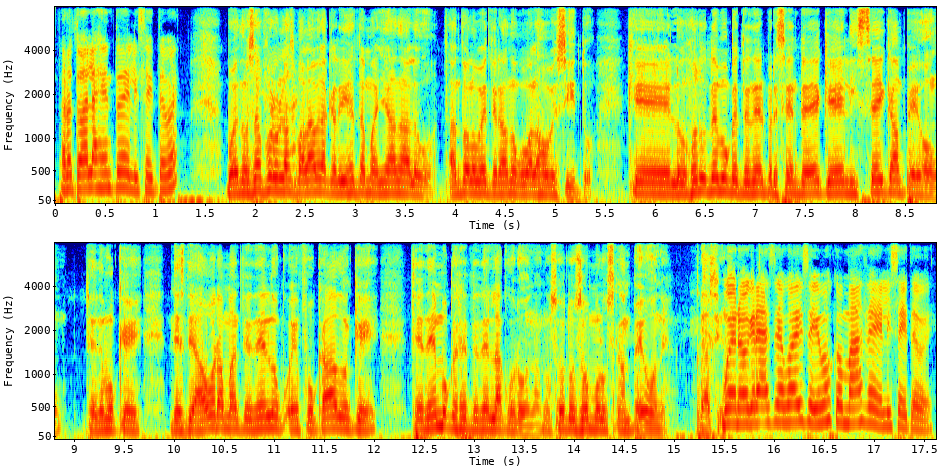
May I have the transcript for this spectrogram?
para toda la gente de Licey TV. Bueno, esas fueron las palabras que le dije esta mañana a tanto a los veteranos como a los jovencitos. Que nosotros tenemos que tener presente es que es Licey campeón. Tenemos que desde ahora mantenerlo enfocado en que tenemos que retener la corona. Nosotros somos los campeones. Gracias. Bueno, gracias, Guay. Seguimos con más de Licey TV.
